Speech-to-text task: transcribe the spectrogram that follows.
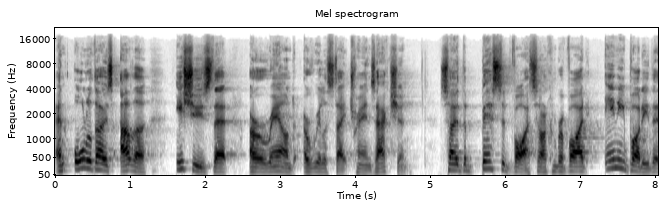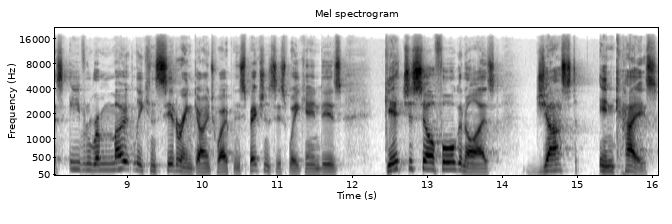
and all of those other issues that are around a real estate transaction. So, the best advice that I can provide anybody that's even remotely considering going to open inspections this weekend is get yourself organised just in case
